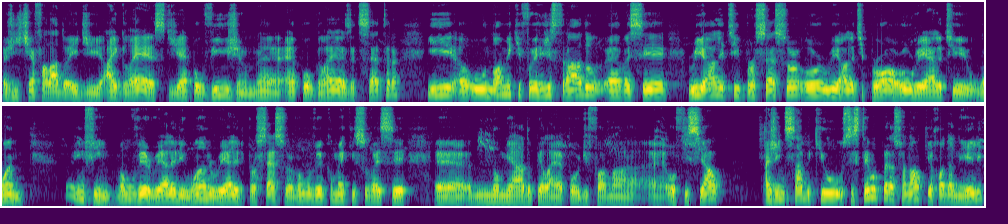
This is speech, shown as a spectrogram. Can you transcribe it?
A gente tinha falado aí de iGlass, de Apple Vision, né? Apple Glass, etc. E uh, o nome que foi registrado uh, vai ser Reality Processor ou Reality Pro ou Reality One. Enfim, vamos ver Reality One, Reality Processor, vamos ver como é que isso vai ser é, nomeado pela Apple de forma é, oficial a gente sabe que o sistema operacional que roda nele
